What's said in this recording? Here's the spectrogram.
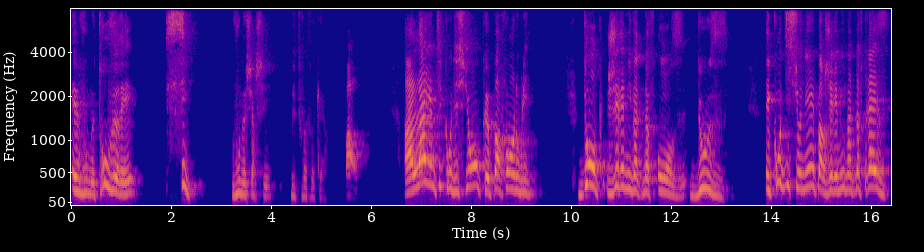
et vous me trouverez si vous me cherchez de tout votre cœur. Waouh Alors là, il y a une petite condition que parfois on oublie. Donc, Jérémie 29, 11, 12 est conditionné par Jérémie 29, 13.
